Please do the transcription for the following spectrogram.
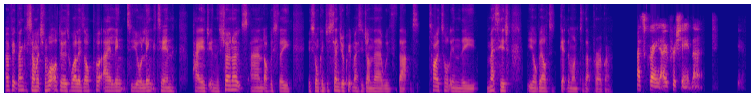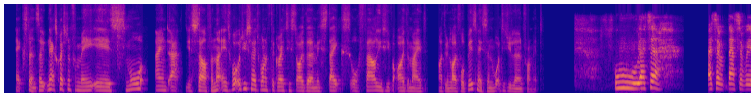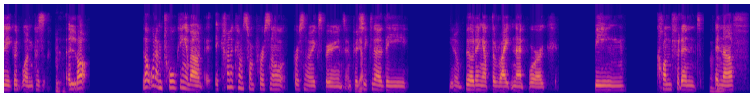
Perfect. Thank you so much. And what I'll do as well is I'll put a link to your LinkedIn page in the show notes. And obviously, if someone can just send you a quick message on there with that title in the message, you'll be able to get them onto that program. That's great. I appreciate that. Excellent. So, next question from me is more aimed at yourself, and that is, what would you say is one of the greatest either mistakes or failures you've either made, either in life or business, and what did you learn from it? Ooh, that's a that's a that's a really good one because Mhm. a lot lot what I'm talking about it, it kind of comes from personal personal experience, in Yeah. particular the you know building up the right network, being confident Mhm. enough,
